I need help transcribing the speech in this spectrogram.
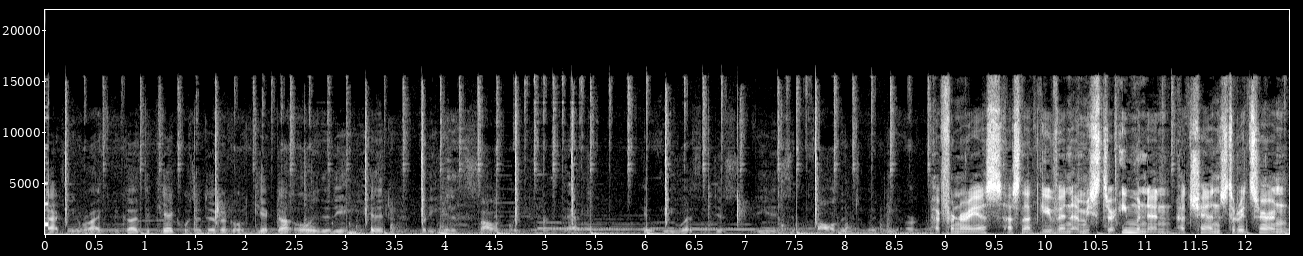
Exactly right, because the kick was a difficult kick. Not only did he hit it, but he hit it solidly. That it, he wasn't just he just didn't fall into it. He earned it. Efren Reyes has not given a Mr. Immonen a chance to return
